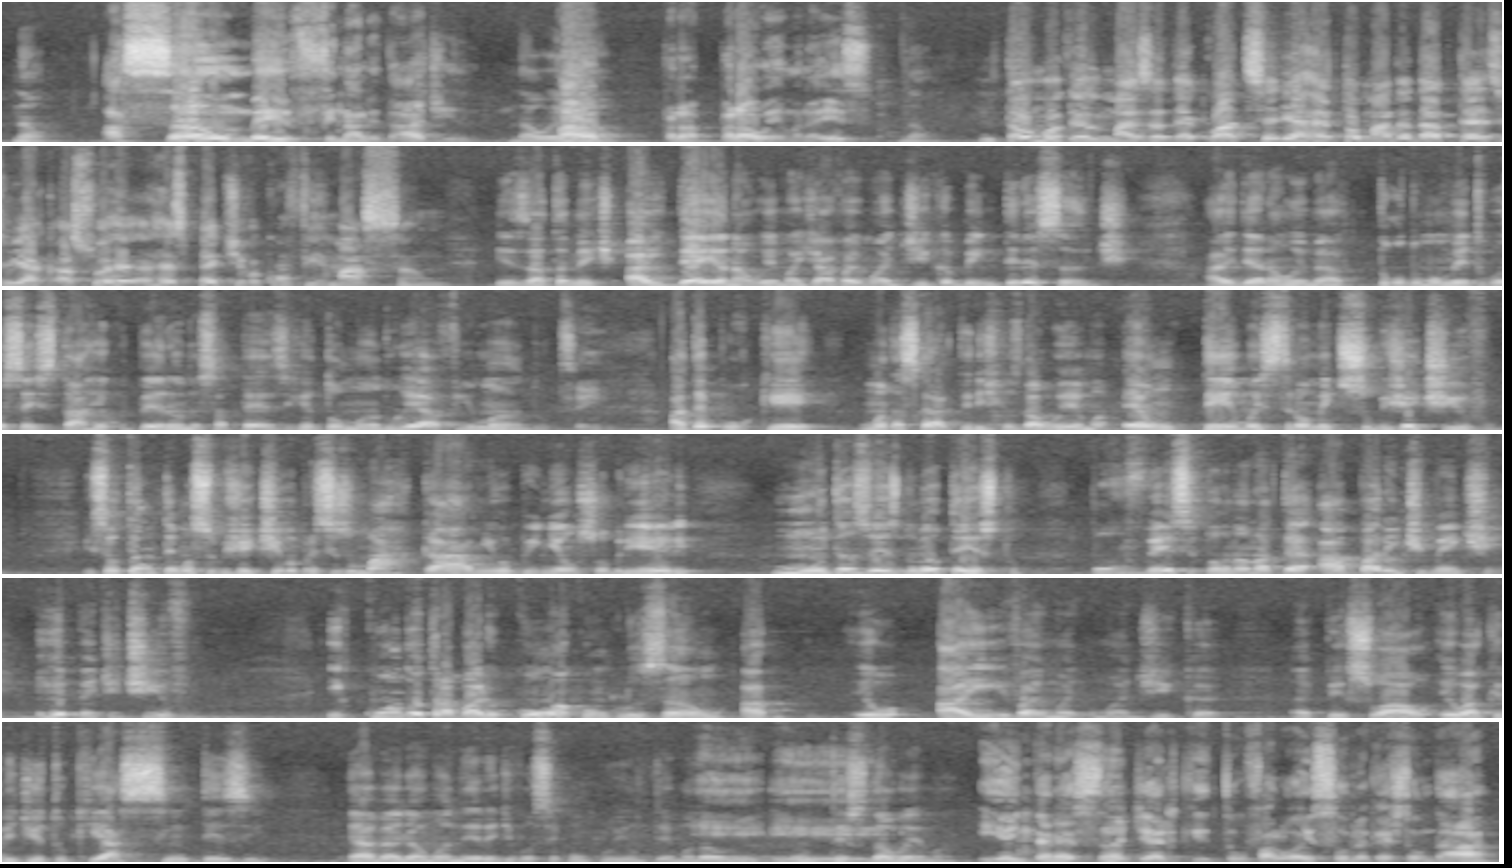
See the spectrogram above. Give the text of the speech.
Não. Ação, meio e finalidade? Não, eu para, não. para a UEMA, não é isso? Não. Então o modelo mais adequado seria a retomada da tese e a, a sua respectiva confirmação. Exatamente. A ideia na UEMA já vai uma dica bem interessante. A ideia na UEMA é a todo momento você está recuperando essa tese, retomando, reafirmando. Sim. Até porque uma das características da UEMA é um tema extremamente subjetivo. E se eu tenho um tema subjetivo, eu preciso marcar a minha opinião sobre ele muitas vezes no meu texto, por vezes se tornando até aparentemente repetitivo. E quando eu trabalho com a conclusão, a, eu, aí vai uma, uma dica é, pessoal, eu acredito que a síntese é a melhor maneira de você concluir um tema, da, um texto da UEMA. E é interessante, Eric, que tu falou aí sobre a questão da,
